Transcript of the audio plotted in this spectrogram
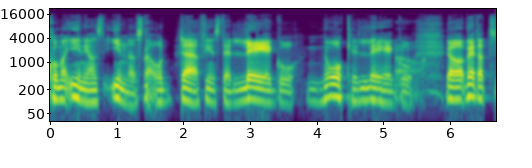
komma in i hans innersta och där finns det Lego. Och Lego. Jag vet att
